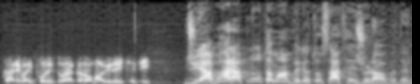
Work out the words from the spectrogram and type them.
કાર્યવાહી પોલીસ દ્વારા કરવામાં આવી રહી છે. જી. જી, આભાર આપનો તમામ વિગતો સાથે જોડાવા બદલ.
